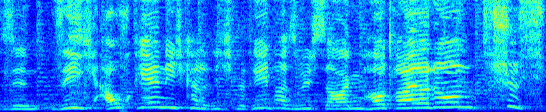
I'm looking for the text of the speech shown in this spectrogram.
sehe seh ich auch gerne. Ich kann nicht mehr reden, also würde ich sagen, haut rein Leute und tschüss.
